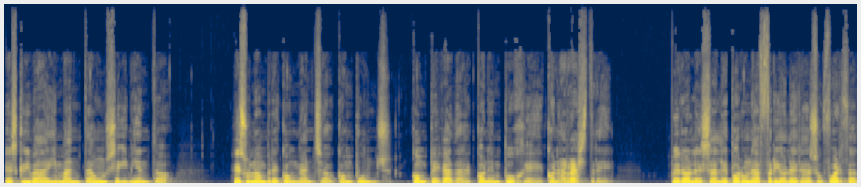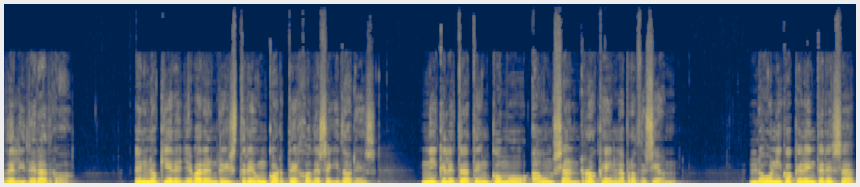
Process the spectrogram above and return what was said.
Escribá y manta un seguimiento. Es un hombre con gancho, con punch, con pegada, con empuje, con arrastre. Pero le sale por una friolera su fuerza de liderazgo. Él no quiere llevar en ristre un cortejo de seguidores, ni que le traten como a un San Roque en la procesión. Lo único que le interesa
